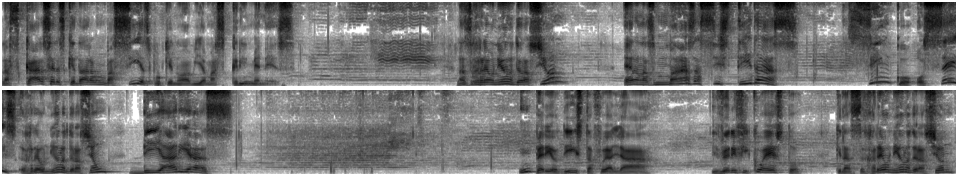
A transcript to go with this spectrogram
Las cárceles quedaron vacías porque no había más crímenes. Las reuniones de oración eran las más asistidas. Cinco o seis reuniones de oración diarias. Un periodista fue allá y verificó esto, que las reuniones de oración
